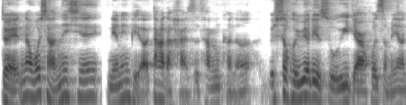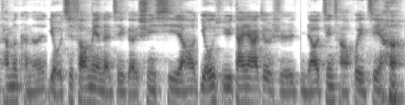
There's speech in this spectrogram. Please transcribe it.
对，那我想那些年龄比较大的孩子，他们可能。社会阅历足一点或者怎么样，他们可能有这方面的这个讯息。然后由于大家就是你要经常会这样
